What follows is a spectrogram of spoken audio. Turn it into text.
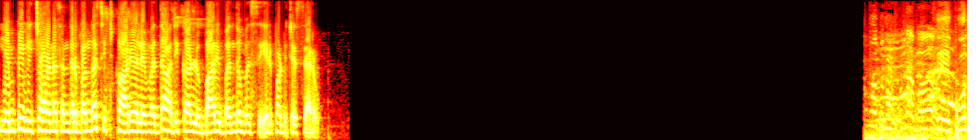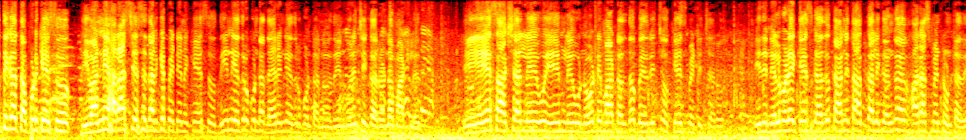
ఎంపీ విచారణ సందర్భంగా సిట్ కార్యాలయం వద్ద అధికారులు భారీ బందోబస్తు ఏర్పాటు చేశారు. పూర్తిగా తప్పుడు కేసు. ఇవన్నీ హరాస్ చేసేదానికే పెట్టిన కేసు. దీన్ని ఎదుర్కొంటా ధైర్యంగా ఎదుర్కొంటాను. దీని గురించి ఇంకా రెండో మాటలేదు. ఏ సాక్ష్యాలు లేవు ఏం లేవు నోటి మాటలతో బెదిరించి ఒక కేసు పెట్టించారు. ఇది నిలబడే కేసు కాదు కానీ తాత్కాలికంగా హరాస్మెంట్ ఉంటుంది.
